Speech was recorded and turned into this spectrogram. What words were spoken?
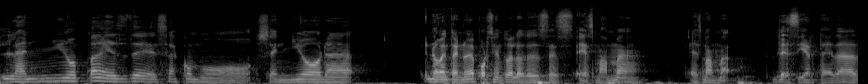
la ñopa es de esa como señora. 99% de las veces es, es mamá. Es mamá de cierta edad.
